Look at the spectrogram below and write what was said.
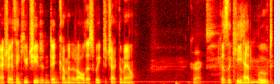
Actually, I think you cheated and didn't come in at all this week to check the mail Correct. because the key hadn't moved.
